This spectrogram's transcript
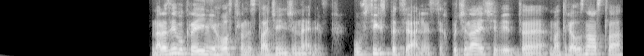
Наразі в Україні гостра нестача інженерів у всіх спеціальностях, починаючи від е, матеріалознавства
